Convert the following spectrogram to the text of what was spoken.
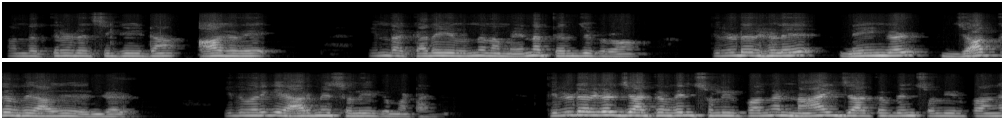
அந்த திருடர் சிக்கிக்கிட்டான். ஆகவே இந்த கதையிலிருந்து நம்ம என்ன தெரிஞ்சுக்கிறோம்? திருடர்களே நீங்கள் ஜாக்கிரதையாக இருங்கள். இது வரைக்கும் யாருமே சொல்லியிருக்க மாட்டாங்க. திருடர்கள் ஜாக்கிரதைன்னு சொல்லியிருப்பாங்க நாய் ஜாக்கிரதைன்னு சொல்லியிருப்பாங்க.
